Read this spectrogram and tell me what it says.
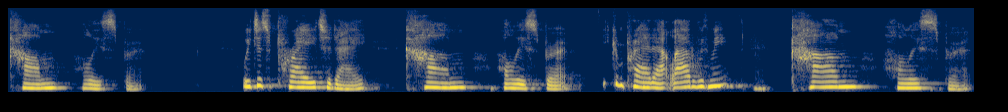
Come, Holy Spirit. We just pray today, Come, Holy Spirit. You can pray it out loud with me. Come, Holy Spirit.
